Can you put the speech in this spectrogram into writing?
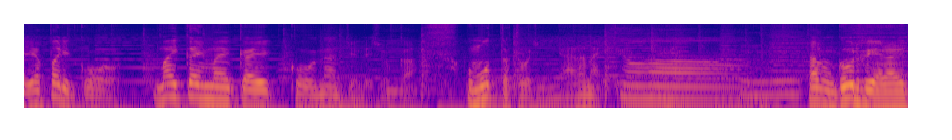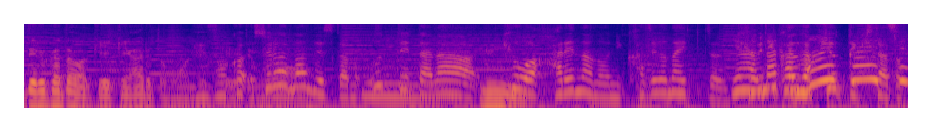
でやっぱりこう毎回毎回こうなんて言うんでしょうか思った通りにならないというかね。あ多分ゴルフやられてる方は経験あると思うんですけれどそれは何ですか、打ってたら、うん。今日は晴れなのに風がないって言ったら急にやだって毎風がピュッて回違いきたとか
